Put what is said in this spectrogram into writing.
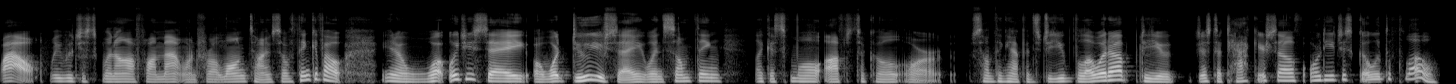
wow, we would just went off on that one for a long time. So think about, you know, what would you say or what do you say when something like a small obstacle or something happens? Do you blow it up? Do you just attack yourself or do you just go with the flow?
